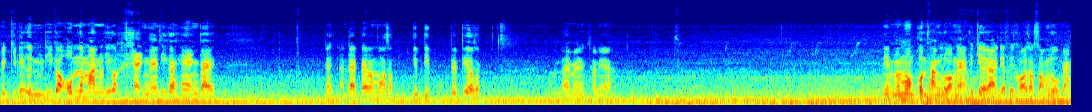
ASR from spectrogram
ไปกินที่อื่นบางทีก็อมน้ำมันบางทีก็แข็งบางทีก็แห้งไปอยากอยากได้มะม่วงสักดิบๆเปรี้ยวๆสักได้ไหมแถวเนี้ยเนี่ยมะม่วงกรมทางหลวงเนี่ยพี่เจอแล้วเดี๋ยวพี่ขอสักสองลูกนะ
